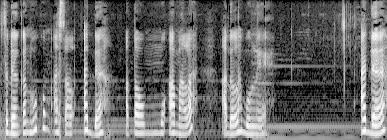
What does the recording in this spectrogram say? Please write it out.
Sedangkan hukum asal adah atau muamalah adalah boleh. Ada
